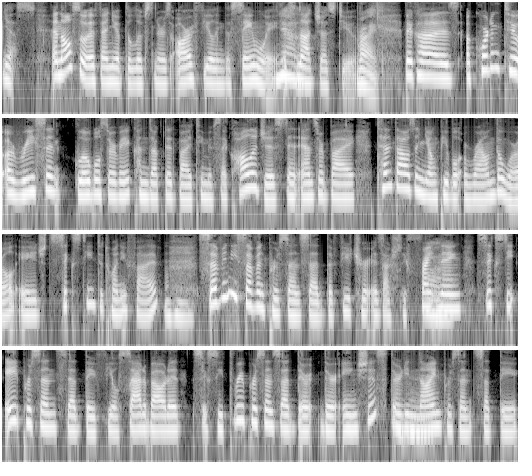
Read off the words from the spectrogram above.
Yes, and also if any of the listeners are feeling the same way, Yeah. it's not just you. Right. Because according to a recent global survey conducted by a team of psychologists and answered by 10,000 young people around the world aged 16 to 25, mm-hmm. 77% said the future is actually frightening, 68% said they feel sad about it, 63% said they're they're anxious, mm-hmm. 39% said they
